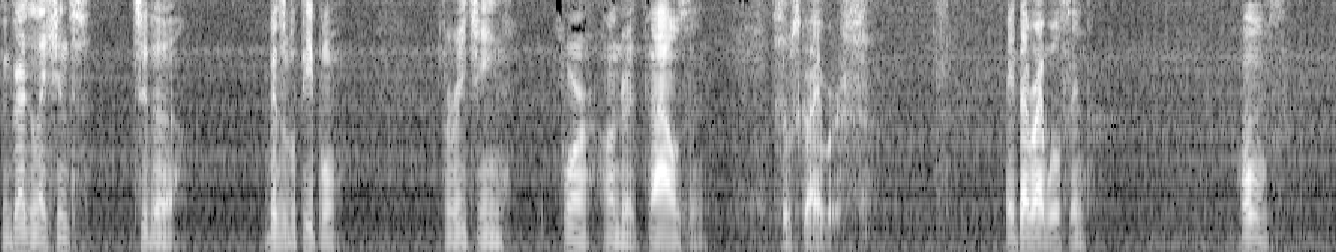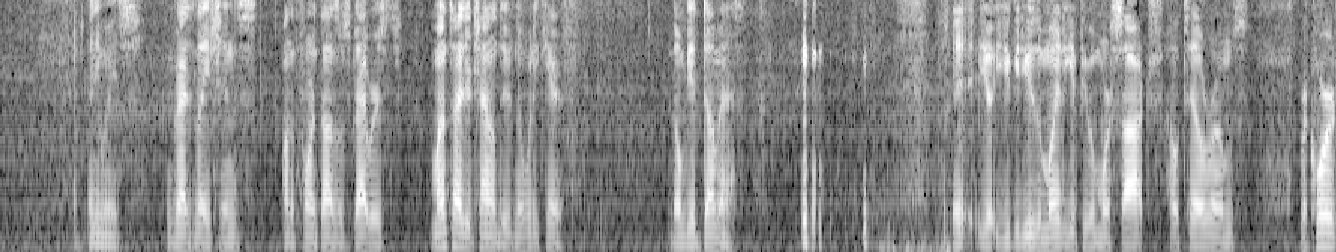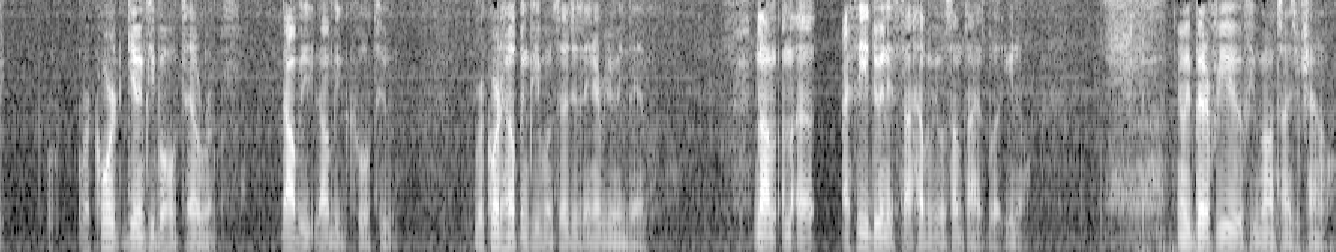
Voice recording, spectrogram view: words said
Congratulations to the visible people for reaching 400,000 subscribers. Ain't that right, Wilson? Holmes. Anyways, congratulations on the 400,000 subscribers. Monetize your channel, dude. Nobody cares. Don't be a dumbass. it, you, you could use the money to give people more socks, hotel rooms, record record giving people hotel rooms. That'll be that'll be cool too. Record helping people instead of just interviewing them. No, I'm, I'm uh, I see you doing it, helping people sometimes, but you know, it'll be better for you if you monetize your channel.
